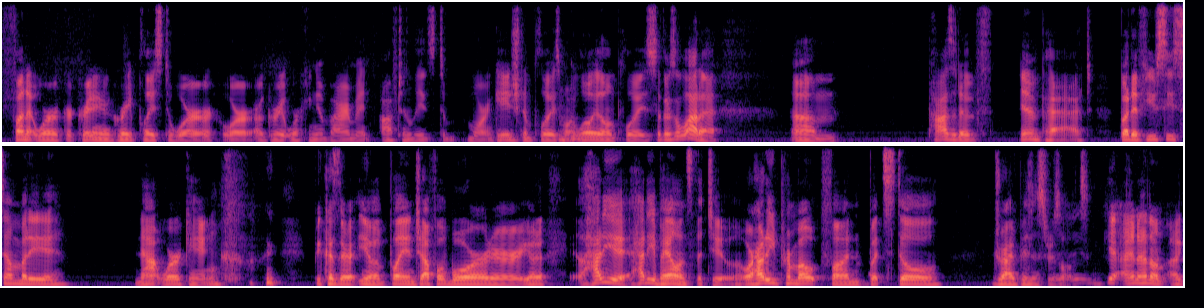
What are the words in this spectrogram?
fun at work or creating a great place to work or a great working environment often leads to more engaged employees, more Mhm. loyal employees. So there's a lot of um, positive impact. But if you see somebody not working because they're you know playing shuffleboard or you know how do you how do you balance the two or how do you promote fun but still drive business results? Yeah, and I don't I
